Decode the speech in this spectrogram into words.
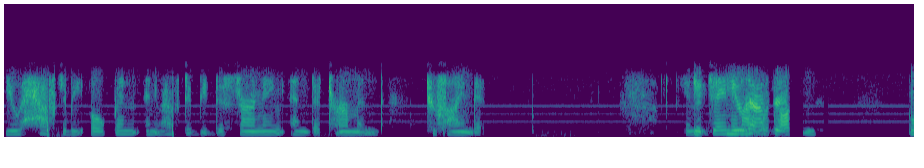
you have to be open and you have to be discerning and determined to find it. You know, Jane you and I have were to talking. We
